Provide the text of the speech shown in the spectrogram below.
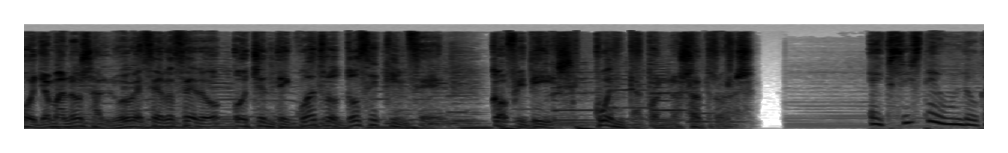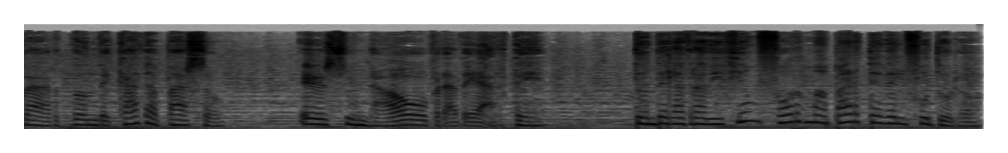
O llámanos al 900 84 12 15. Cofidis, cuenta con nosotros. Existe un lugar donde cada paso es una obra de arte, donde la tradición forma parte del futuro,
